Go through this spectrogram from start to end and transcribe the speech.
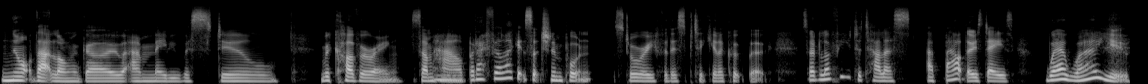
not that long ago, and maybe we're still recovering somehow. Mm. But I feel like it's such an important story for this particular cookbook. So I'd love for you to tell us about those days. Where were you?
